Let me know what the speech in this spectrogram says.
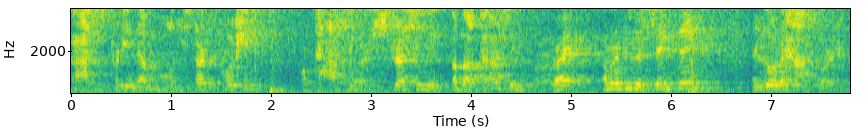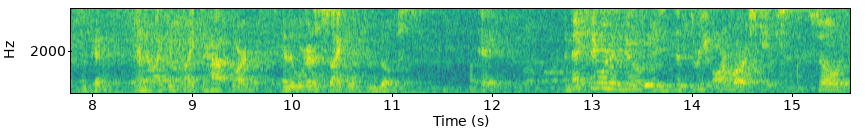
pass is pretty inevitable, and he starts pushing or passing or stressing me about passing, right? I'm gonna do the same thing and go to half guard, okay? And now I can fight to half guard, and then we're gonna cycle through those, okay? The next thing we're gonna do is the three armbar escapes. So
